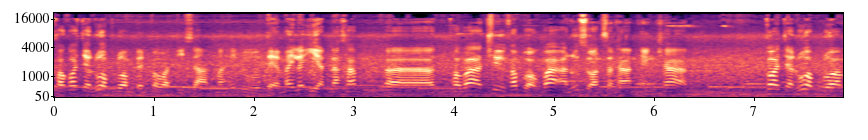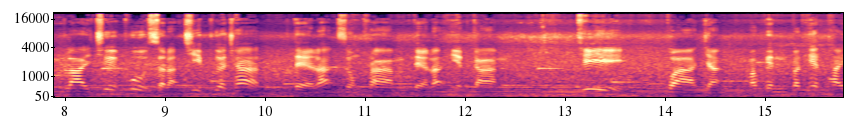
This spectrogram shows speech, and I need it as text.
เขาก็จะรวบรวมเป็นประวัติศาสตร์มาให้ดู แต่ไม่ละเอียดนะครับเเพราะว่าชื่อเขาบอกว่าอนุสรณ์สถานแห่งชาติ ก็จะรวบรวมรายชื่อผู้สละชีพเพื่อชาติ แต่ละสงครามแต่ละเหตุการณ์ ที่กว่าจะมาเป็นประเทศไทย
